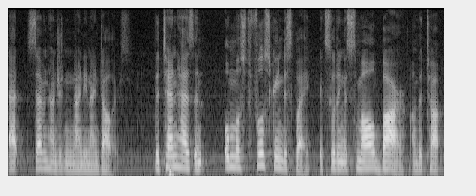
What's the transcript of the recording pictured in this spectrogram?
at $799. The 10 has an almost full screen display, excluding a small bar on the top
